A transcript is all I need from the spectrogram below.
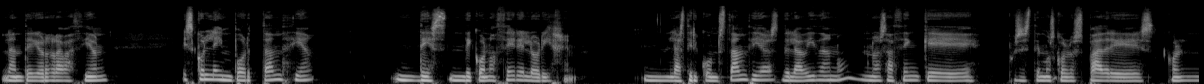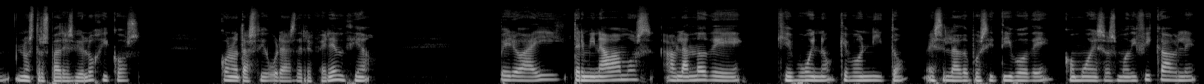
la anterior grabación es con la importancia de, de conocer el origen. Las circunstancias de la vida, ¿no? Nos hacen que pues estemos con los padres, con nuestros padres biológicos, con otras figuras de referencia. Pero ahí terminábamos hablando de qué bueno, qué bonito es el lado positivo de cómo eso es modificable,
